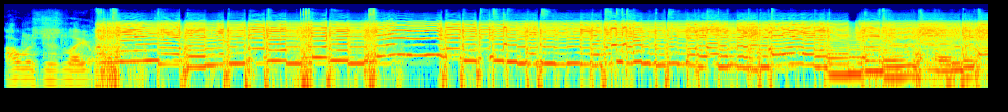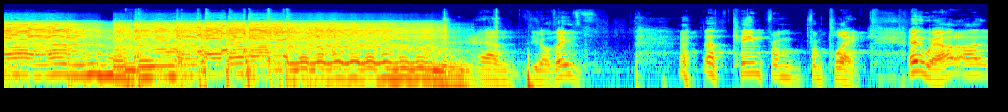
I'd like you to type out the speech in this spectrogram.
I was just like. Oh. and you know they that came from from playing. Anyway, I, I,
